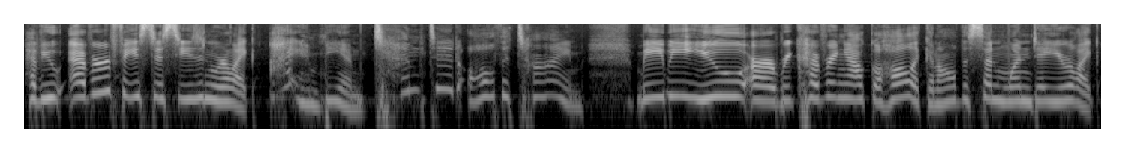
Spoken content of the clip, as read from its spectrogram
Have you ever faced a season where, like, I am being tempted all the time? Maybe you are a recovering alcoholic and all of a sudden one day you're like,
